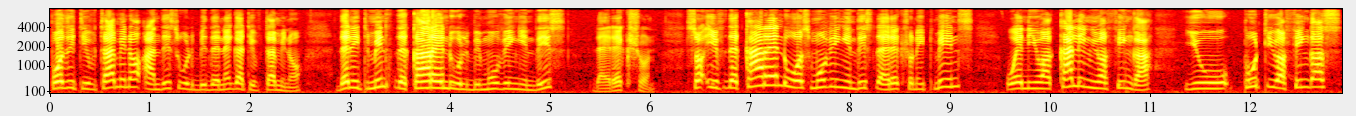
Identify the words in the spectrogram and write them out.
positive terminal and this would be the negative terminal, then it means the current will be moving in this direction. So if the current was moving in this direction, it means when you are curling your finger, you put your fingers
